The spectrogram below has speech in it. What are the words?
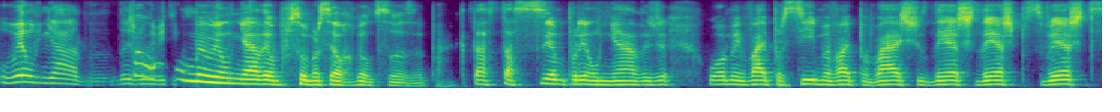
o Elinhado 2021. O meu Elinhado é o professor Marcelo Rebelo de Souza, pá, que está tá sempre alinhado. O homem vai para cima, vai para baixo, desce, desce, se veste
